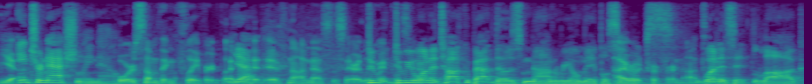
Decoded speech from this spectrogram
Yeah. Internationally now. Or something flavored like Yeah. it, if not necessarily. do, do we want to talk about those non-real maple syrup? I would prefer not to. What is it? Log,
